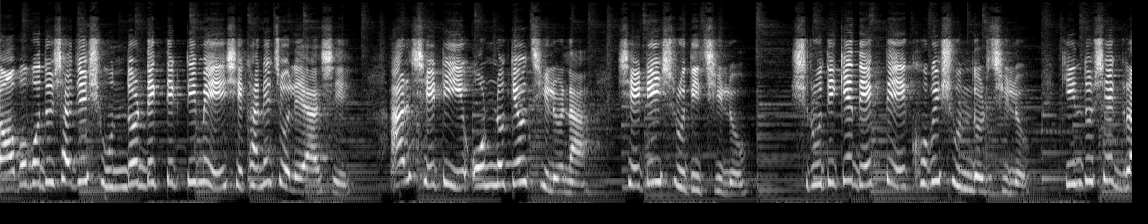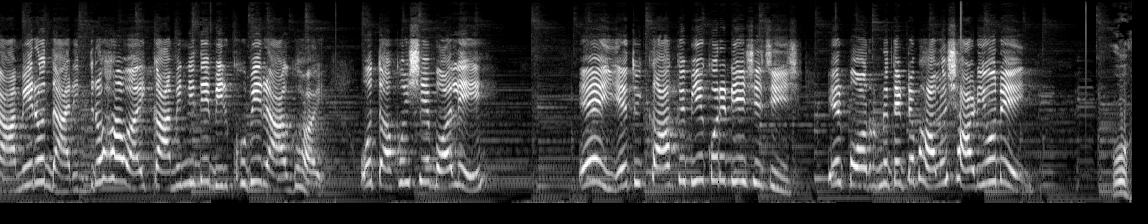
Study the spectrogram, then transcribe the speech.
নববধূ সাজে সুন্দর দেখতে একটি মেয়ে সেখানে চলে আসে। আর সেটি অন্য কেউ ছিল না, সেটিই শ্রুতি ছিল। শ্রুতিকে দেখতে খুবই সুন্দর ছিল, কিন্তু সে গ্রামেরও দারিদ্র হওয়ায় কামিনী দেবীর খুবই রাগ হয়। ও তখন সে বলে, এই, এ তুই কাকে বিয়ে করে নিয়ে এসেছিস? এর পরনে তো একটা ভালো শাড়িও নেই। ওহ,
